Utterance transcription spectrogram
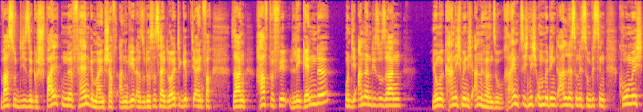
was so diese gespaltene Fangemeinschaft angeht. Also, dass es halt Leute gibt, die einfach sagen, Haftbefehl Legende und die anderen, die so sagen, Junge, kann ich mir nicht anhören, so reimt sich nicht unbedingt alles und ist so ein bisschen komisch.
